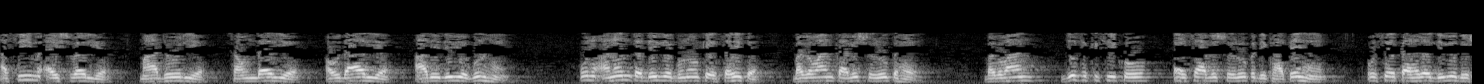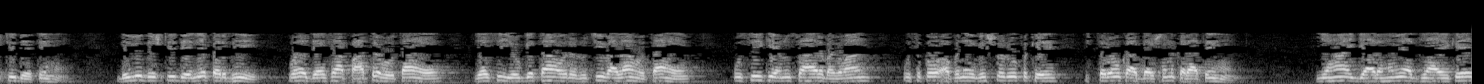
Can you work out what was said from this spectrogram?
असीम ऐश्वर्य माधुर्य, सौंदर्य, औदार्य आदि दिव्य गुण हैं। उन अनंत दिव्य गुणों के सहित भगवान का विश्व रूप है। भगवान जिस किसी को ऐसा विश्व रूप दिखाते हैं, उसे पहले दिव्य दृष्टि देते हैं। दिव्य दृष्टि देने पर भी वह जैसा पात्र होता है, जैसी योग्यता और रुचि वाला होता है, उसी के अनुसार भगवान उसको अपने विश्व रूप के स्तरों का दर्शन कराते हैं। यहाँ ग्यारहवें अध्याय के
